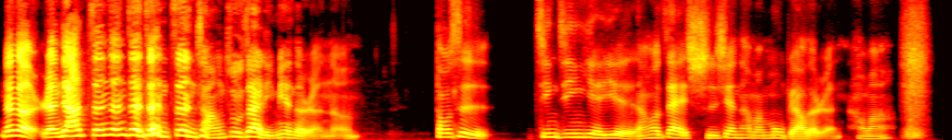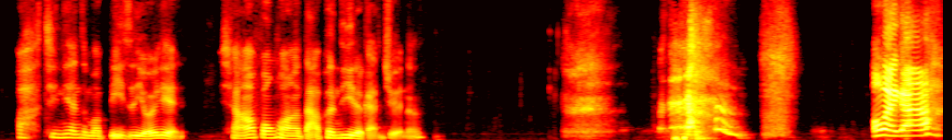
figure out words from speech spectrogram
那个人家真真正正正常住在里面的人呢，都是。兢兢业业，然后再实现他们目标的人，好吗？啊，今天怎么鼻子有一点想要疯狂的打喷嚏的感觉呢？Oh my god！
